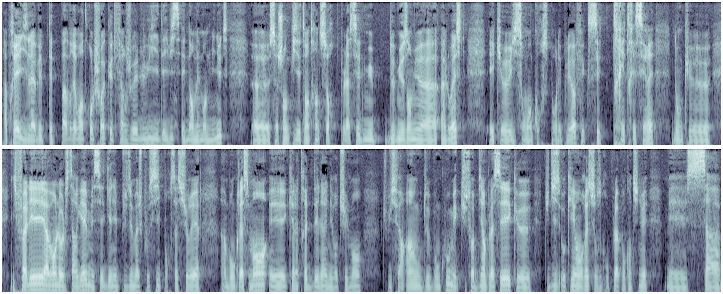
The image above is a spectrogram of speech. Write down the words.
Après, il avait peut-être pas vraiment trop le choix que de faire jouer lui et Davis énormément de minutes, euh, sachant qu'ils étaient en train de se replacer de mieux, de mieux en mieux à, l'ouest et qu'ils sont en course pour les playoffs et que c'est très très serré. Donc euh, il fallait avant le All-Star Game essayer de gagner le plus de matchs possible pour s'assurer un bon classement et qu'à la trade deadline éventuellement tu puisses faire un ou deux bons coups, mais que tu sois bien placé, que tu dises ok on reste sur ce groupe-là pour continuer. Mais ça,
